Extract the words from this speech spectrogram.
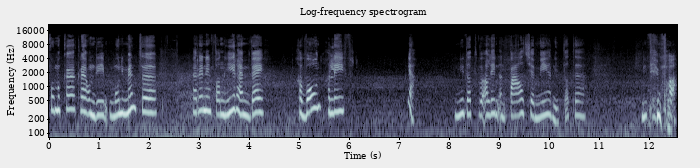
voor elkaar krijgen om die monumenten herinnering van hier hebben wij gewoon geleefd. Ja, niet dat we alleen een paaltje meer niet. Dat, uh, niet een paal.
